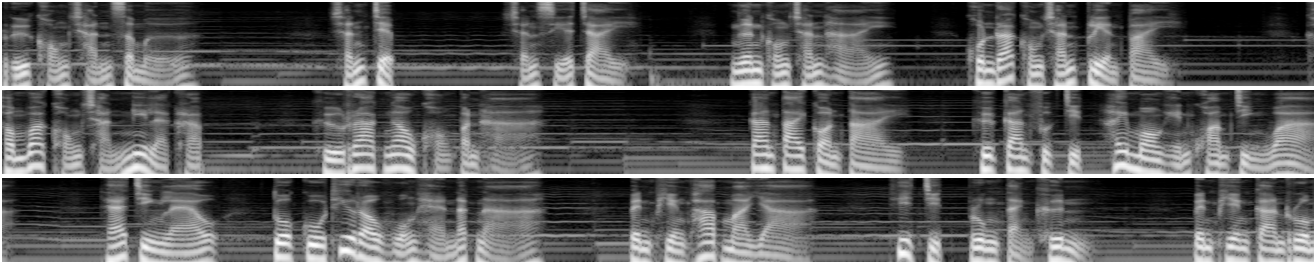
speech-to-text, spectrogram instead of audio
หรือของฉันเสมอ ฉันเจ็บ ฉันเสียใจ เงินของฉันหาย คนรักของฉันเปลี่ยนไปคำว่าของฉันนี่แหละครับ คือรากเหง้าของปัญหา การตายก่อนตาย คือการฝึกจิตให้มองเห็นความจริงว่า แท้จริงแล้ว ตัวกูที่เราหวงแหนนักหนา เป็นเพียงภาพมายาที่จิตปรุงแต่งขึ้น เป็นเพียงการรวม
